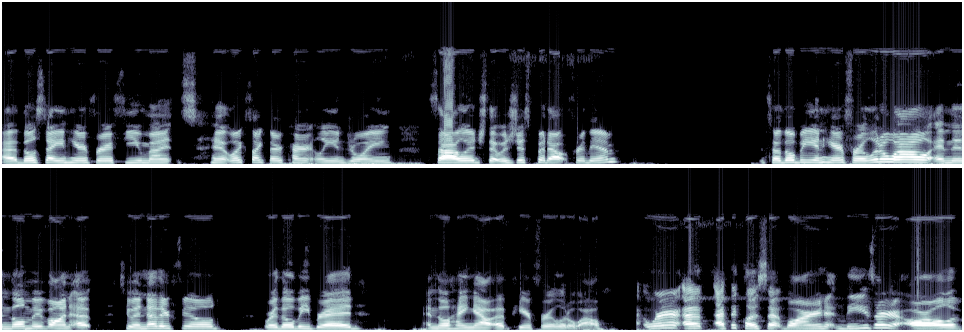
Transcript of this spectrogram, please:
Uh, they'll stay in here for a few months. It looks like they're currently enjoying silage that was just put out for them. So they'll be in here for a little while and then they'll move on up to another field where they'll be bred and they'll hang out up here for a little while. We're up at the close-up barn. These are all of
